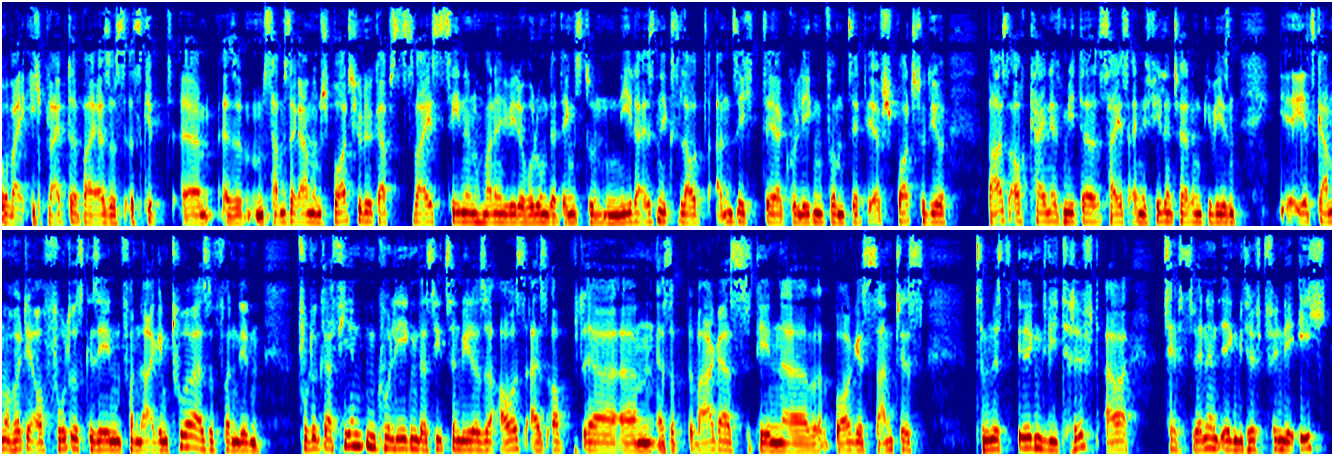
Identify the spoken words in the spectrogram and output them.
Wobei ich bleib dabei, also es, es gibt, ähm, also am Samstagabend im Sportstudio gab es zwei Szenen, nochmal eine Wiederholung, da denkst du, nee, da ist nichts. Laut Ansicht der Kollegen vom ZDF Sportstudio war es auch kein Elfmeter, sei es eine Fehlentscheidung gewesen. Jetzt haben wir heute auch Fotos gesehen von der Agentur, also von den fotografierenden Kollegen. Da sieht dann wieder so aus, als ob der, ähm, als ob Vargas den äh, Borges Sanchez zumindest irgendwie trifft. Aber selbst wenn er irgendwie trifft, finde ich,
